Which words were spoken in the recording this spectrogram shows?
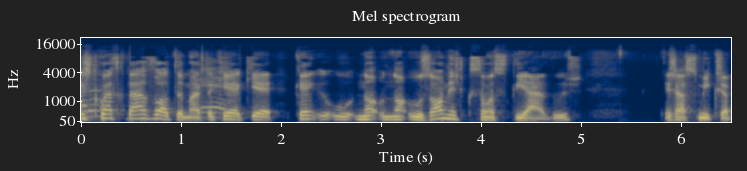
Isto quase que dá a volta, Marta, É. que é, que é quem, o- no- no- os homens que são assediados, já assumi que já,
